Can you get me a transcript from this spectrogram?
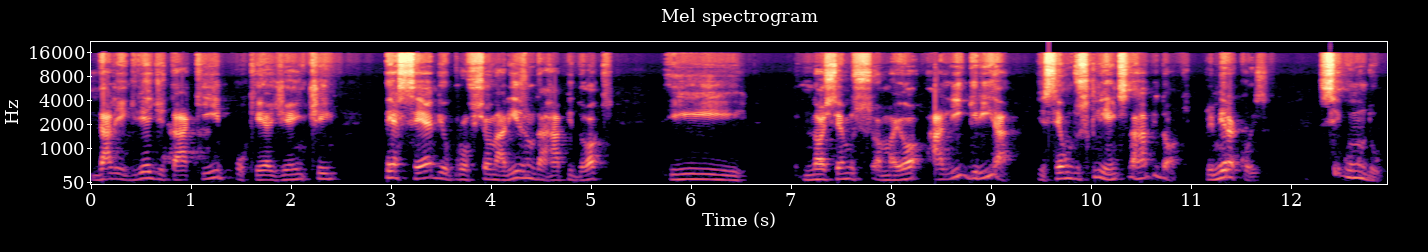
da alegria de estar aqui, porque a gente percebe o profissionalismo da Rapidoc e nós temos a maior alegria de ser um dos clientes da Rapidoc. Primeira coisa. Segundo,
